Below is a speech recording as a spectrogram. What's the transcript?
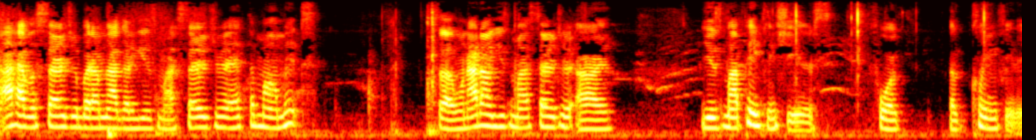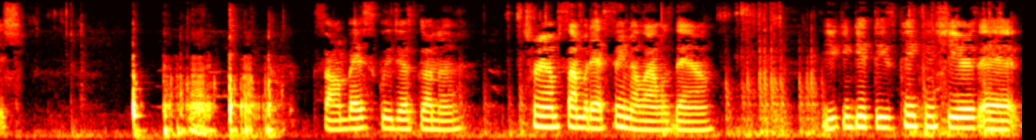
I have a serger, but I'm not going to use my serger at the moment. So when I don't use my serger, I use my pinking shears for a clean finish. So I'm basically just going to trim some of that seam allowance down. You can get these pinking shears at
